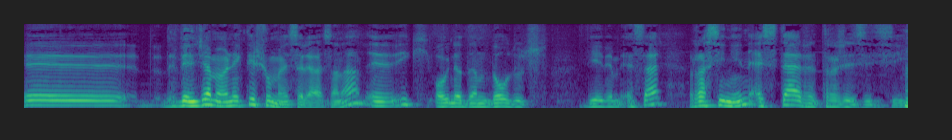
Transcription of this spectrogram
E, vereceğim örnek de şu mesela sana. E, ilk oynadığım Doğdus diyelim eser Racine'in Ester trajedisiydi.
